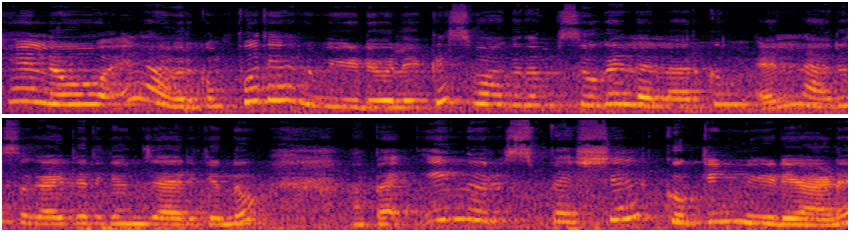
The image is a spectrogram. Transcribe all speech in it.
ഹലോ എല്ലാവർക്കും പുതിയൊരു വീഡിയോയിലേക്ക് സ്വാഗതം. സുഖമില്ല എല്ലാവർക്കും? എല്ലാവരും സുഖമായിട്ടിരിക്കും വിചാരിക്കുന്നു. അപ്പം ഇന്നൊരു സ്പെഷ്യൽ കുക്കിംഗ് വീഡിയോ ആണ്.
